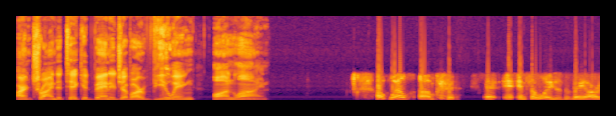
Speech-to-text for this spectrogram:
aren't trying to take advantage of our viewing online. Oh well um, in some ways they are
